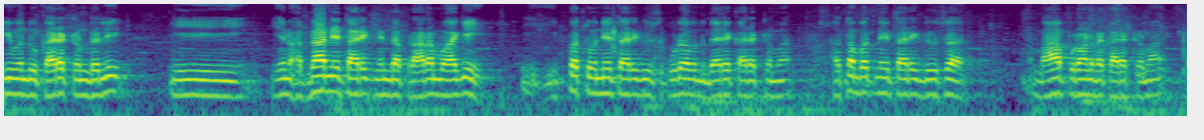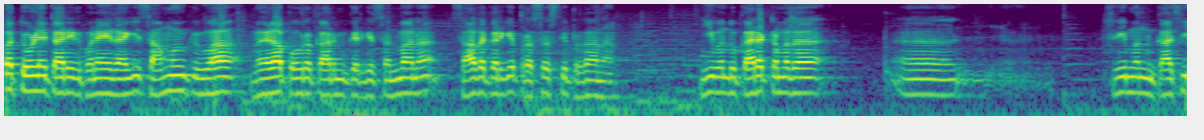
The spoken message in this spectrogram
ಈ ಒಂದು ಕಾರ್ಯಕ್ರಮದಲ್ಲಿ ಈ ಏನು ಹದಿನಾರನೇ ತಾರೀಕಿನಿಂದ ಪ್ರಾರಂಭವಾಗಿ ಇಪ್ಪತ್ತೊಂದನೇ ತಾರೀಕು ದಿವಸ ಕೂಡ ಒಂದು ಬೇರೆ ಕಾರ್ಯಕ್ರಮ, ಹತ್ತೊಂಬತ್ತನೇ ತಾರೀಕು ದಿವಸ ಮಹಾಪುರಾಣದ ಕಾರ್ಯಕ್ರಮ, ಇಪ್ಪತ್ತೇಳನೇ ತಾರೀಕು ಕೊನೆಯದಾಗಿ ಸಾಮೂಹಿಕ ವಿವಾಹ, ಮಹಿಳಾ ಪೌರ ಕಾರ್ಮಿಕರಿಗೆ ಸನ್ಮಾನ, ಸಾಧಕರಿಗೆ ಪ್ರಶಸ್ತಿ ಪ್ರದಾನ. ಈ ಒಂದು ಕಾರ್ಯಕ್ರಮದ ಶ್ರೀಮನ್ ಕಾಶಿ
